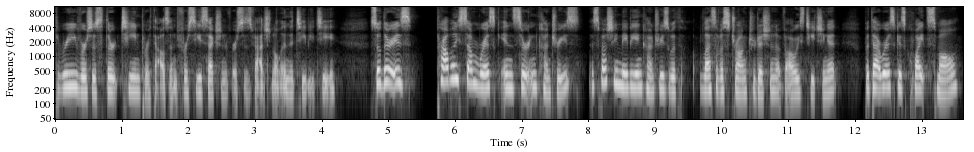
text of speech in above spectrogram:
3 versus 13 per thousand for C section versus vaginal in the TBT. So there is probably some risk in certain countries, especially maybe in countries with less of a strong tradition of always teaching it, but that risk is quite small.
